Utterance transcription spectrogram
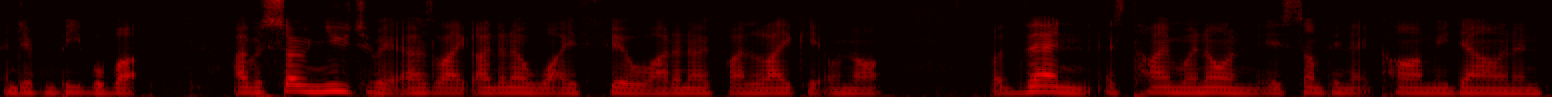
and different people. But I was so new to it, I was like, I don't know what I feel, I don't know if I like it or not. But then, as time went on, it's something that calmed me down and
